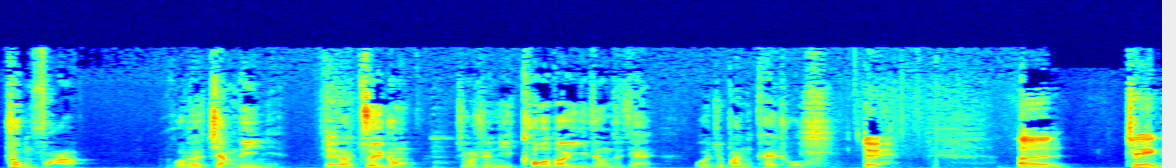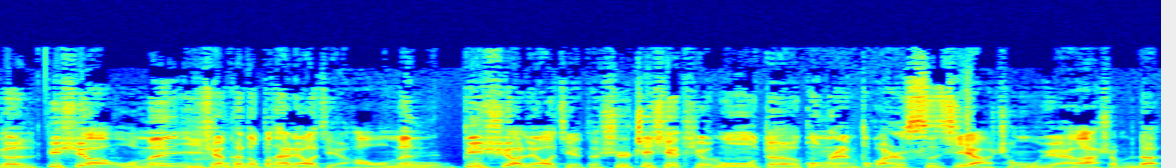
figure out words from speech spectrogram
重罚或者奖励你。对，最终就是你扣到一定的点，我就把你开除了。对，呃。这个必须要，我们以前可能不太了解哈。我们必须要了解的是，这些铁路的工人，不管是司机啊、乘务员啊什么的，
